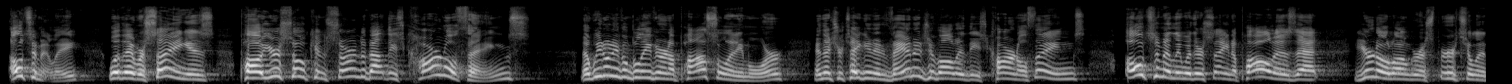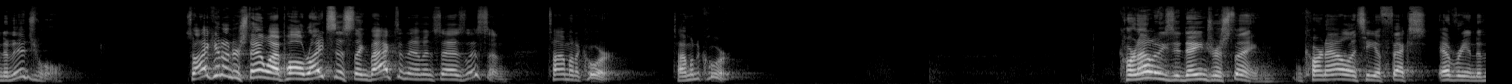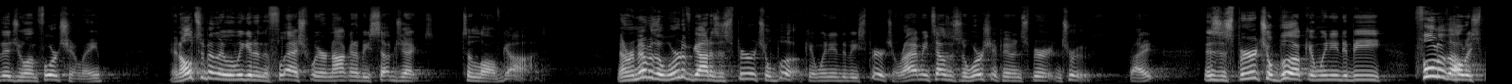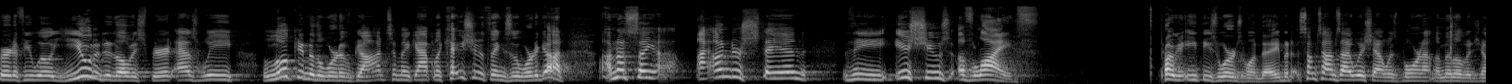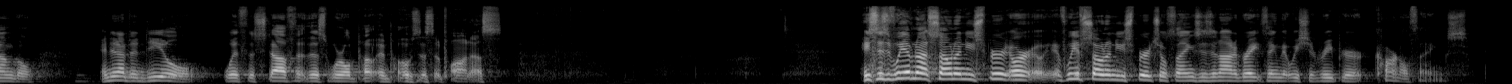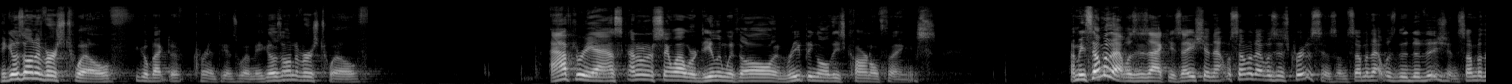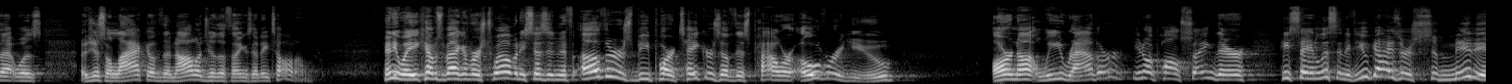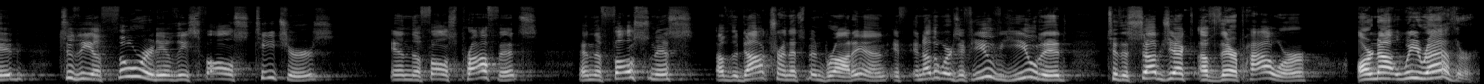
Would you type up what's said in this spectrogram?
Ultimately, what they were saying is, Paul, you're so concerned about these carnal things that we don't even believe you're an apostle anymore and that you're taking advantage of all of these carnal things. Ultimately, what they're saying to Paul is that you're no longer a spiritual individual. So I can understand why Paul writes this thing back to them and says, listen, time on a court. Time on a court. Carnality is a dangerous thing. And carnality affects every individual, unfortunately. And ultimately, when we get in the flesh, we're not going to be subject to the law of God. Now, remember, the Word of God is a spiritual book, and we need to be spiritual, right? I mean, it tells us to worship Him in spirit and truth, right? This is a spiritual book, and we need to be full of the Holy Spirit, if you will, yielded to the Holy Spirit as we look into the Word of God to make application of things of the Word of God. I'm not saying I understand the issues of life. Probably to eat these words one day, but sometimes I wish I was born out in the middle of a jungle and didn't have to deal with the stuff that this world imposes upon us. He says, if we have not sown on you spirit, or if we have sown on you spiritual things, is it not a great thing that we should reap your carnal things? He goes on in verse 12. If you go back to Corinthians with me, he goes on to verse 12. After he asks, I don't understand why we're dealing with all and reaping all these carnal things. I mean, some of that was his accusation. That was some of that was his criticism. Some of that was the division. Some of that was just a lack of the knowledge of the things that he taught them. Anyway, he comes back in verse 12 and he says, And if others be partakers of this power over you, are not we rather? You know what Paul's saying there? He's saying, listen, if you guys are submitted to the authority of these false teachers and the false prophets and the falseness of the doctrine that's been brought in, if, in other words, if you've yielded to the subject of their power, are not we rather?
